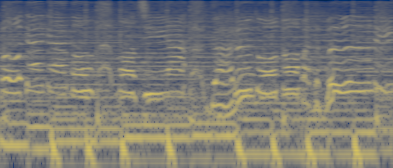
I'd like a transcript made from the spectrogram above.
のフレーズもガガと持ち上がる言葉で無理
